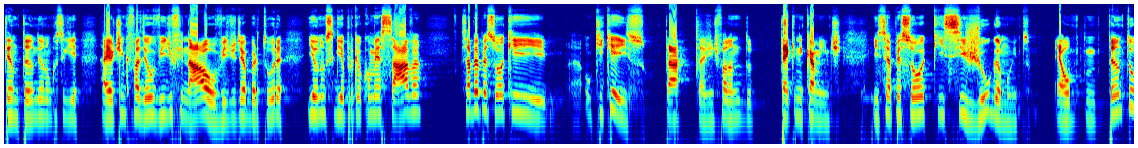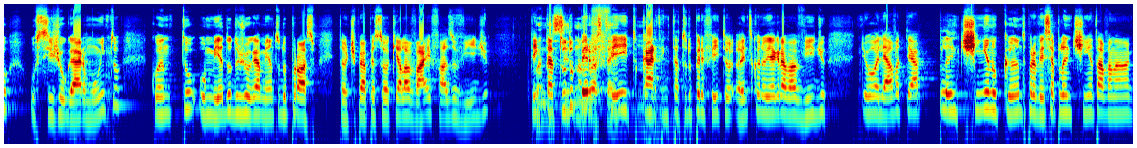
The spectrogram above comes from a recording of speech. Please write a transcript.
tentando e eu não conseguia. Aí eu tinha que fazer o vídeo final, o vídeo de abertura, e eu não conseguia porque eu começava. Sabe a pessoa que. O que, que é isso? Tá? A gente falando do- tecnicamente. Isso é a pessoa que se julga muito. É o, tanto o se julgar muito quanto o medo do julgamento do próximo. Então, tipo, é a pessoa que ela vai e faz o vídeo. Tem Quando que estar assiste, tudo gostei. perfeito. Cara, tem que estar tudo perfeito. Antes, quando eu ia gravar vídeo, eu olhava até a plantinha no canto pra ver se a plantinha tava na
